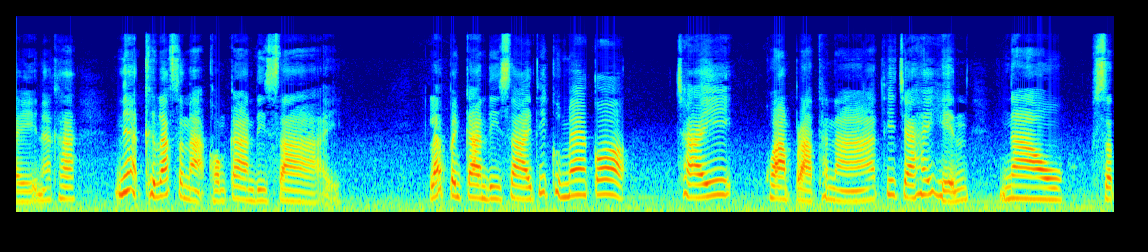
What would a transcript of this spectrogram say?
น์นะคะเนี่ยคือลักษณะของการดีไซน์ และเป็นการดีไซน์ที่คุณแม่ก็ใช้ความปรารถนาที่จะให้เห็นเงา สะ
